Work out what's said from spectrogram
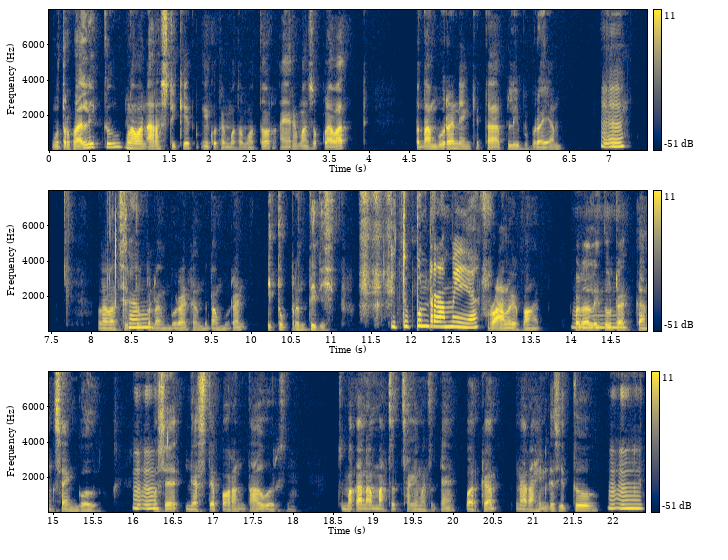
muter balik tuh ngelawan arah sedikit ngikutin motor-motor akhirnya masuk lewat petamburan yang kita beli bubur ayam Mm-mm. Lewat situ Gang. petamburan gang petamburan itu berhenti di situ Itu pun rame ya. ramai banget padahal itu Hmm. udah gang senggol Mm-mm. maksudnya nggak setiap orang tahu harusnya cuma karena macet saking macetnya warga ngarahin ke situ Mm-mm.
